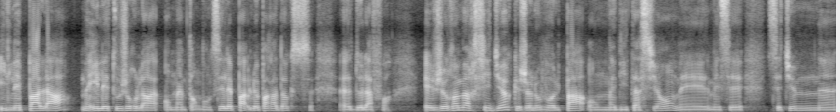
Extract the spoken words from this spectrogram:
il n'est pas là, mais il est toujours là en même temps. Donc c'est le, le, paradoxe euh, de la foi. Et je remercie Dieu que je ne vole pas en méditation, mais, mais c'est une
